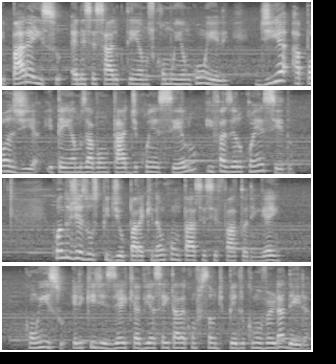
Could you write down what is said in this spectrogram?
e para isso é necessário que tenhamos comunhão com ele, dia após dia, e tenhamos a vontade de conhecê-lo e fazê-lo conhecido. Quando Jesus pediu para que não contasse esse fato a ninguém, com isso ele quis dizer que havia aceitado a confissão de Pedro como verdadeira.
